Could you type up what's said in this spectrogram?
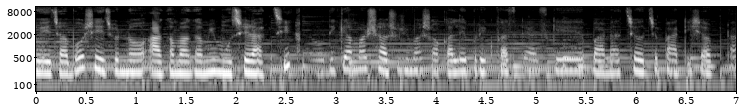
হয়ে যাব সেই জন্য আগাম আগামী মুছে রাখছি। ওদিকে আমার শাশুড়ি মা সকালে ব্রেকফাস্টে আজকে বানাচ্ছে হচ্ছে পাটি সাপটা।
